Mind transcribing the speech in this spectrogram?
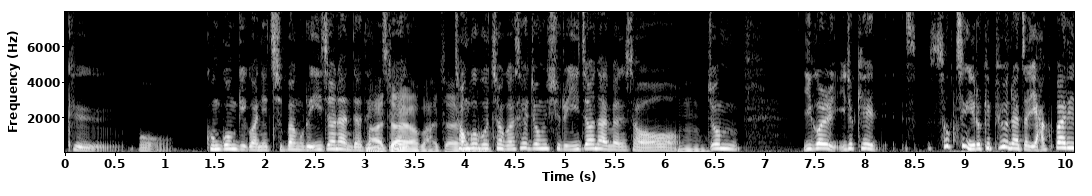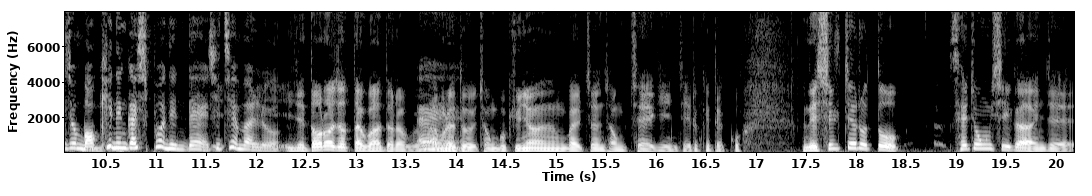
그뭐 공공기관이 지방으로 이전한다든지 맞아요, 맞아요. 정부 부처가 세종시로 이전하면서 음. 좀 이걸 이렇게 속칭 이렇게 표현하자 약발이 좀 먹히는가 싶었는데 시체 말로 이- 이제 떨어졌다고 하더라고요. 네. 아무래도 정부 균형 발전 정책이 이제 이렇게 됐고, 근데 실제로 또 세종시가 이제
